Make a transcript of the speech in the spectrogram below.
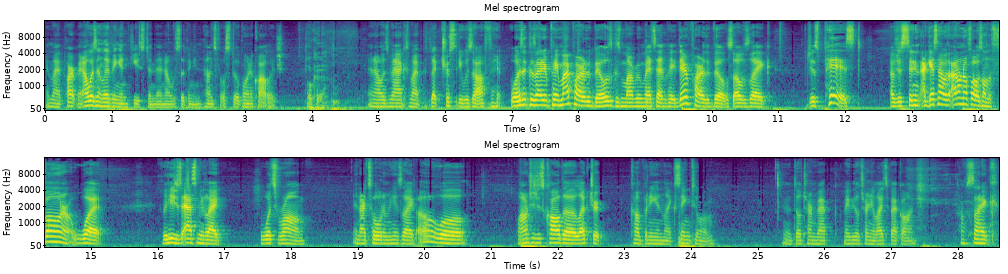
in my apartment. I wasn't living in Houston then. I was living in Huntsville, still going to college. okay, And I was mad because my electricity was off. And it wasn't because I didn't pay my part of the bills, because my roommates hadn't paid their part of the bill. So I was like, just pissed. I was just sitting. I guess I was. I don't know if I was on the phone or what, but he just asked me like, "What's wrong?" And I told him. He's like, "Oh well, why don't you just call the electric company and like sing to them? And they'll turn back. Maybe they'll turn your lights back on." I was like,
